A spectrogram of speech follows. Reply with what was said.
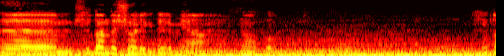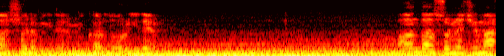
Ee, şuradan da şöyle gidelim ya. Ne yapalım? Şuradan şöyle mi gidelim? Yukarı doğru gidelim. Ondan sonracığıma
